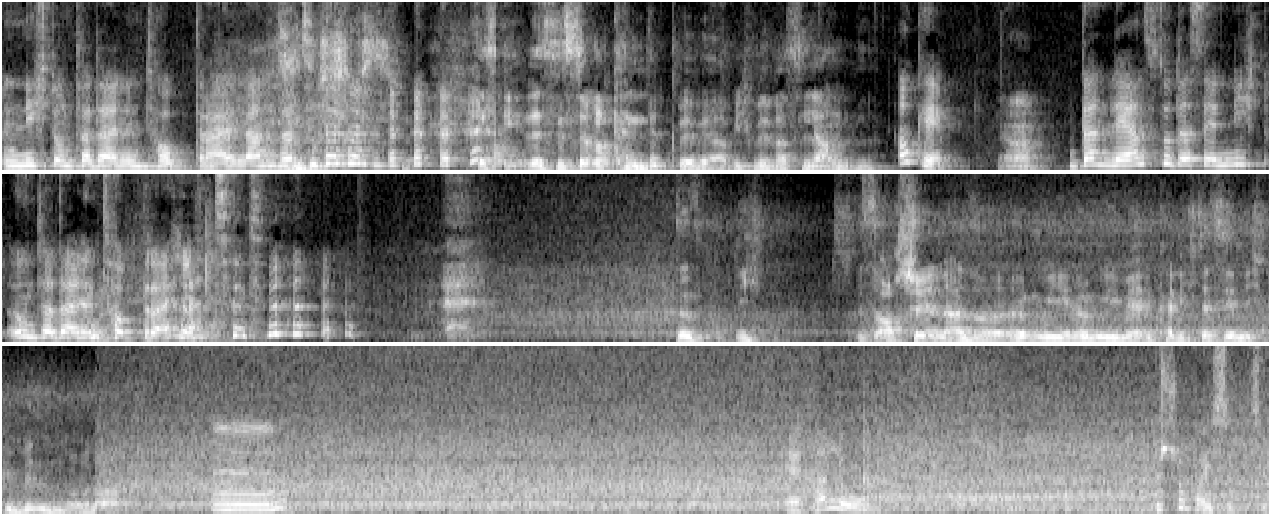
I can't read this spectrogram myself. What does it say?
nicht unter deinen Top 3 landet. Es, geht, es ist ja doch kein Wettbewerb. Ich will was lernen. okay, Ja. dann lernst du, dass er nicht unter deinen Top 3 landet. Das ich, ist auch schön. Also irgendwie, irgendwie kann ich das hier nicht gewinnen, oder? Ey, hallo? Bist schon bei 70.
